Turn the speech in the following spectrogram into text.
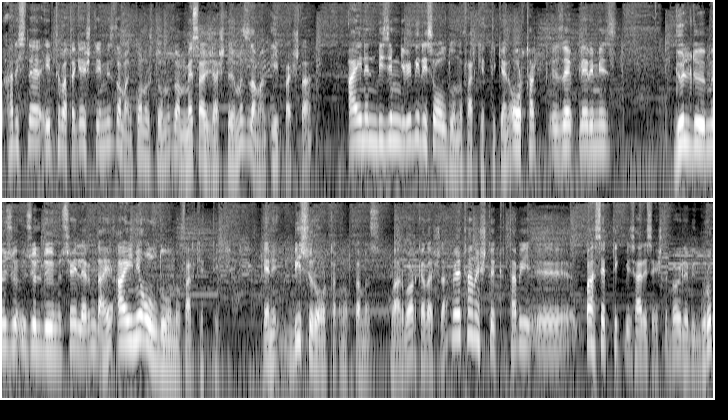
Haris'le irtibata geçtiğimiz zaman, konuştuğumuz zaman, mesajlaştığımız zaman ilk başta aynen bizim gibi birisi olduğunu fark ettik. Yani ortak zevklerimiz, güldüğümüz ve üzüldüğümüz şeylerin dahi aynı olduğunu fark ettik. Yani bir sürü ortak noktamız var bu arkadaşlar ve tanıştık. Tabi e, bahsettik biz Haris'e işte böyle bir grup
